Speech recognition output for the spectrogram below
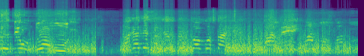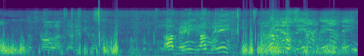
agora hora do, do almoço. Agradeço a Deus pelo almoço da gente. Amém. Com a mão, com a mão. Amém. Amém. uma latinha ali, Amém, amém. Amém, amém, amém, amém.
